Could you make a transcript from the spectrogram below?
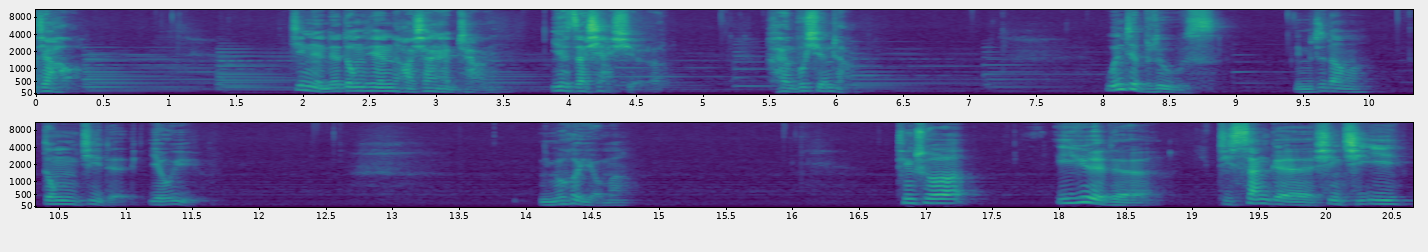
家好。今年的冬天好像很长，又在下雪了，很不寻常。Winter blues，你们知道吗？冬季的忧郁，你们会有吗？听说一月的第三个星期一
